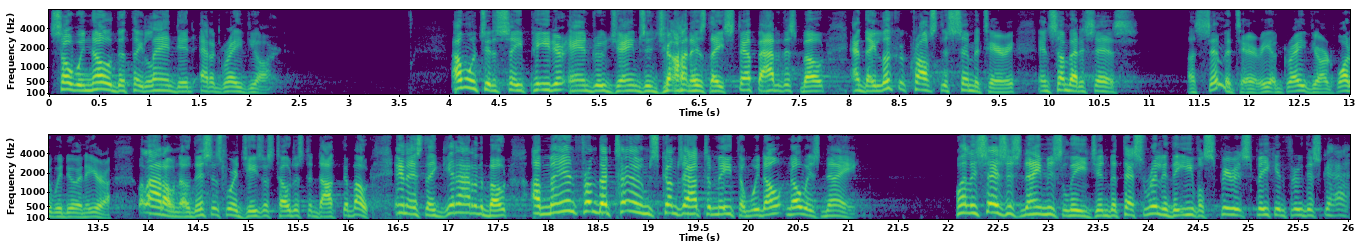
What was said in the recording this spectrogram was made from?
So we know that they landed at a graveyard. I want you to see Peter, Andrew, James, and John as they step out of this boat and they look across the cemetery, and somebody says, a cemetery, a graveyard. What are we doing here? Well, I don't know. This is where Jesus told us to dock the boat. And as they get out of the boat, a man from the tombs comes out to meet them. We don't know his name. Well, it says his name is Legion, but that's really the evil spirit speaking through this guy.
